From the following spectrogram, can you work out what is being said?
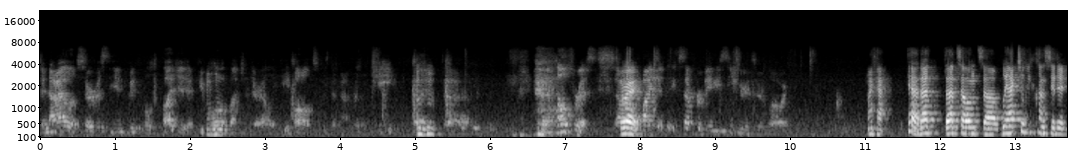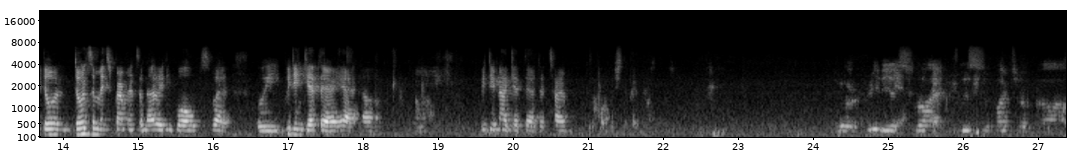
denial of service the individual's budget if you blow a bunch of their LED bulbs because they're not really cheap. But Mhm. uh, the health risks, uh, Right. find it, except for maybe seizures, are lower. Okay. Yeah, that, that sounds, uh, we actually considered doing, doing some experiments on LED bulbs, but we, we didn't get there yet. Uh, uh, we did not get there at the time we published the paper. Your previous slide lists a bunch of uh,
